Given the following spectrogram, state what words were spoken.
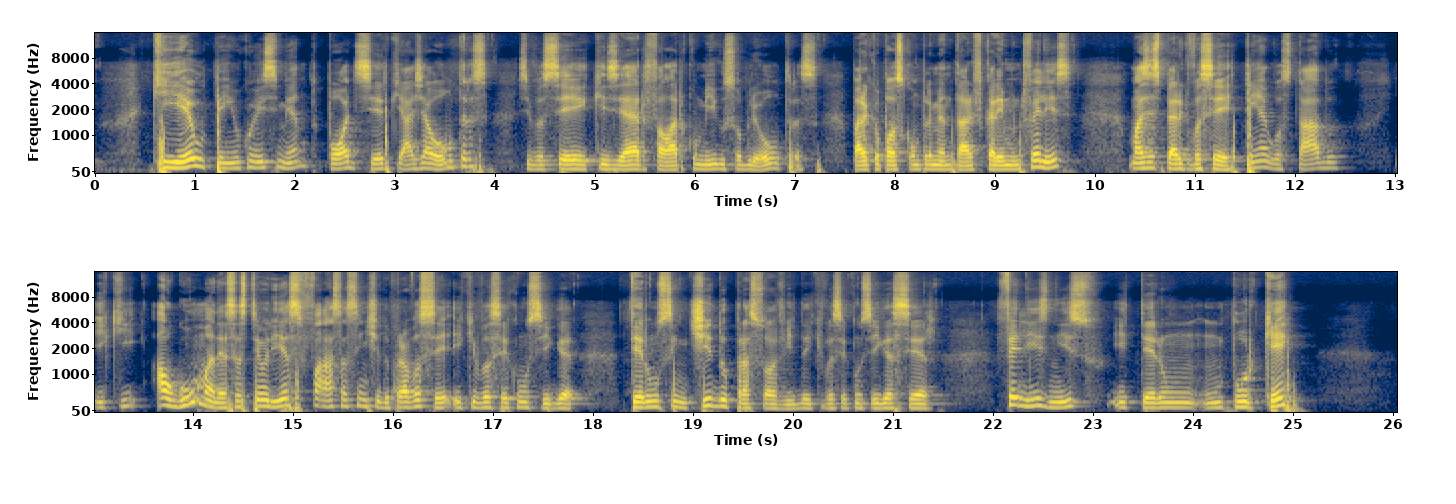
que eu tenho conhecimento. Pode ser que haja outras. Se você quiser falar comigo sobre outras, para que eu possa complementar, ficarei muito feliz. Mas espero que você tenha gostado e que alguma dessas teorias faça sentido para você e que você consiga ter um sentido para sua vida e que você consiga ser feliz nisso e ter um, um porquê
